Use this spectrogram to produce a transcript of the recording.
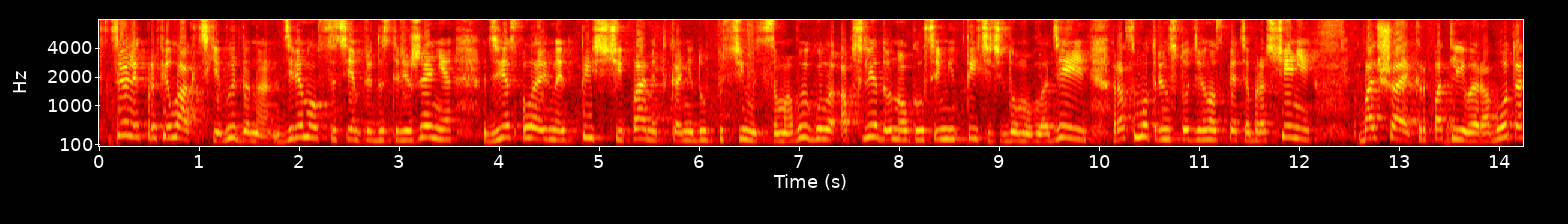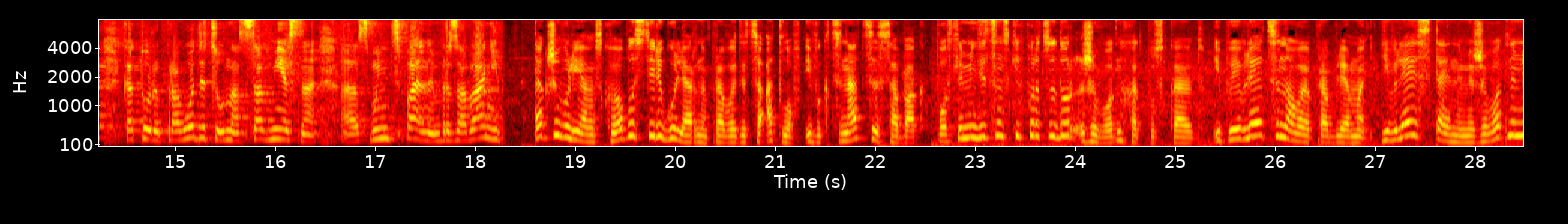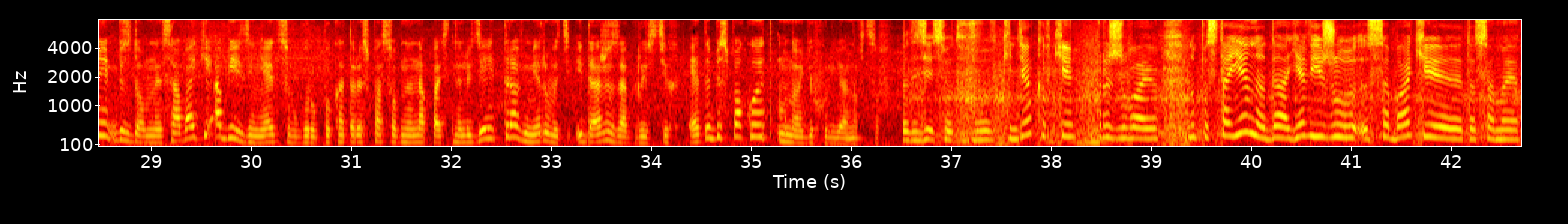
В целях профилактики выдано 97 предостережений, 2500 памятка о недопустимости самовыгула, обследовано около 7 тысяч домовладений, рассмотрено 195 обращений. Большая кропотливая работа, которая проводится у нас совместно э, с муниципальным образованием. Также в Ульяновской области регулярно проводится отлов и вакцинация собак. После медицинских процедур животных отпускают. И появляется новая проблема. Являясь стайными животными, бездомные собаки объединяются в группы, которые способны напасть на людей, травмировать и даже загрызть их. Это беспокоит многих ульяновцев. Здесь вот в Киндяковке проживаю. Но постоянно, да, я вижу собаки, это самые,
